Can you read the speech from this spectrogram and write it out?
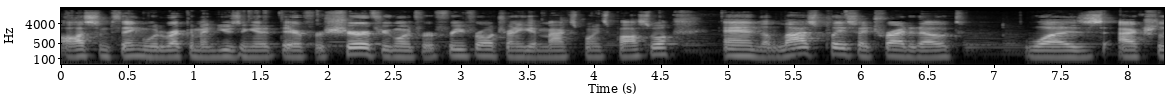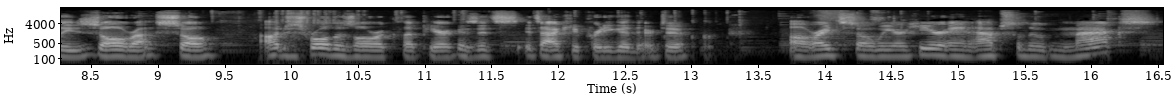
awesome thing. Would recommend using it there for sure if you're going for a free-for-all, trying to get max points possible. And the last place I tried it out was actually Zulrah. So I'll just roll the Zulrah clip here because it's it's actually pretty good there too. Alright, so we are here in absolute max.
